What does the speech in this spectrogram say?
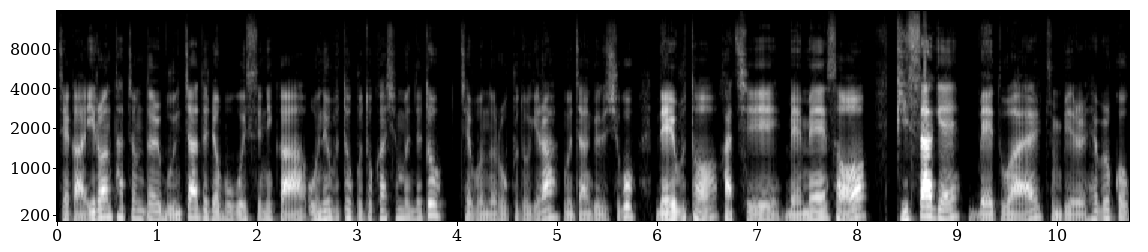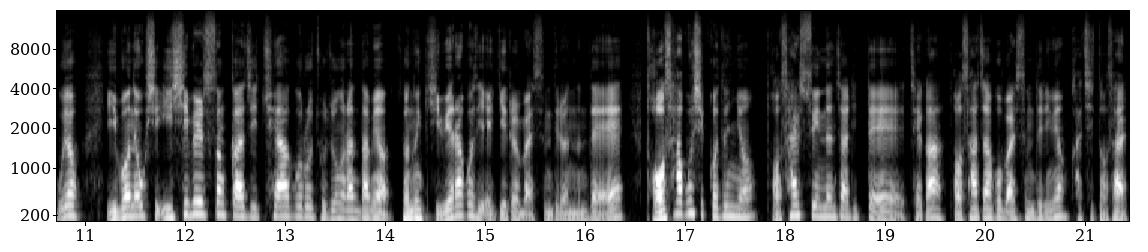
제가 이런 타점들 문자 드려보고 있으니까 오늘부터 구독하신 분들도 제 번호로 구독이라 문자 남겨주시고 내일부터 같이 매매해서 비싸게 매도할 준비를 해볼 거고요. 이번에 혹시 21선까지 최악으로 조정을 한다면 저는 기회라고 얘기를 말씀드렸는데 더 사고 싶거든요. 더 살 수 있는 자리 때 제가 더 사자고 말씀드리면 같이 더 살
